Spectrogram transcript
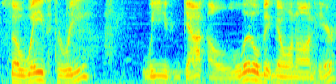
So wave 3, we've got a little bit going on here.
